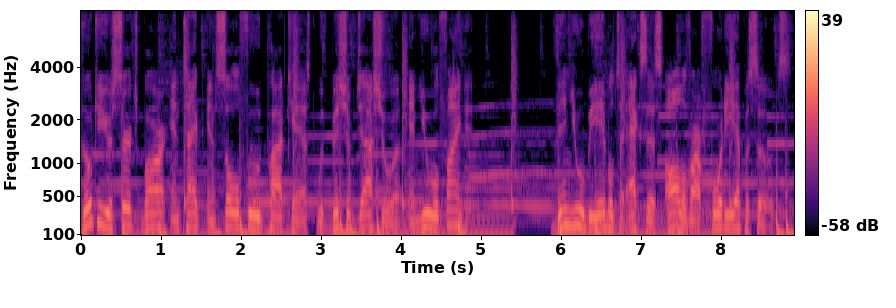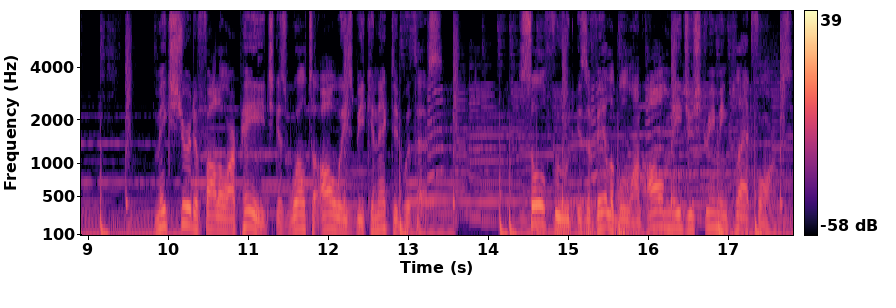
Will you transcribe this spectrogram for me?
Go to your search bar and type in Soul Food Podcast with Bishop Joshua, and you will find it. Then you will be able to access all of our 40 episodes. Make sure to follow our page as well to always be connected with us. Soul Food is available on all major streaming platforms.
